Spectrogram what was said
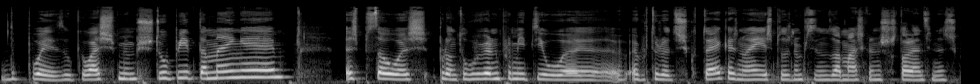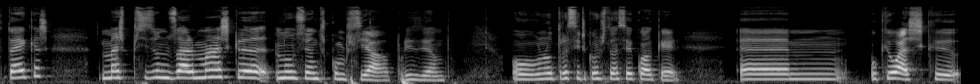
Depois, o que eu acho mesmo estúpido também é as pessoas. Pronto, o governo permitiu a abertura de discotecas, não é? E as pessoas não precisam usar máscara nos restaurantes e nas discotecas, mas precisam usar máscara num centro comercial, por exemplo, ou noutra circunstância qualquer. Um, o que eu acho que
